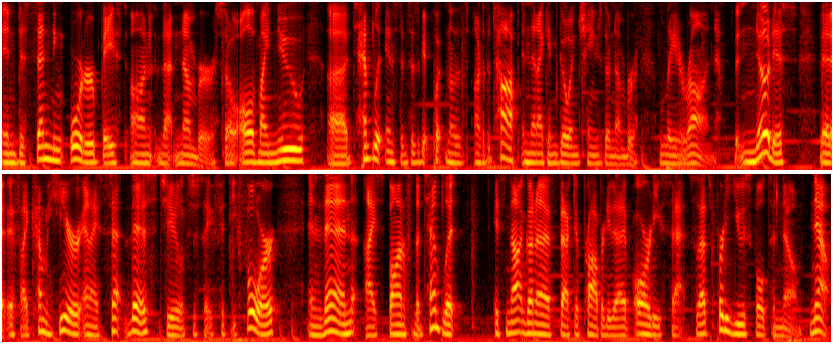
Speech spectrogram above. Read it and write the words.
in descending order based on that number. So all of my new uh, template instances get put onto the top and then I can go and change their number later on. But notice that if I come here and I set this to, let's just say 54, and then I spawn from the template, it's not going to affect a property that I've already set. So that's pretty useful to know. Now,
